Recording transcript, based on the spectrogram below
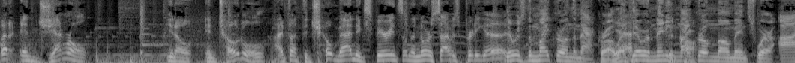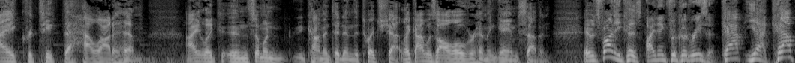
But in general, you know, in total, I thought the Joe Maddon experience on the north side was pretty good. There was the micro and the macro. Yeah, like there were many micro moments where I critiqued the hell out of him. I like, and someone commented in the Twitch chat, like I was all over him in Game Seven. It was funny because I think for good reason. Cap, yeah, Cap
